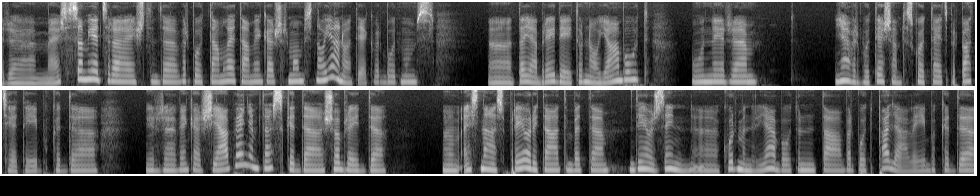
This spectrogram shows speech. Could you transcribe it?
ir uh, mēs esam iecerējuši, tad uh, varbūt tām lietām vienkārši ar mums nav jānotiek. Varbūt mums uh, tajā brīdī tur nav jābūt, un ir um, Jā, varbūt tiešām tas, ko teica par pacietību, kad uh, ir vienkārši jāpieņem tas, ka uh, šobrīd uh, es neesmu prioritāte, bet uh, Dievs zina, uh, kur man ir jābūt, un tā varbūt paļāvība, kad uh,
